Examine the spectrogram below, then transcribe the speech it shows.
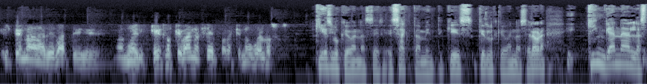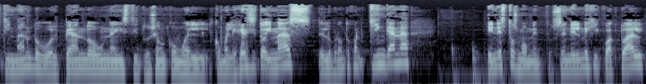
el tema de debate, Manuel. ¿Qué es lo que van a hacer para que no vuelva a suceder? qué es lo que van a hacer, exactamente, qué es, qué es lo que van a hacer. Ahora, ¿quién gana lastimando, golpeando una institución como el, como el ejército? Y más, te lo pregunto Juan, ¿quién gana en estos momentos, en el México actual,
